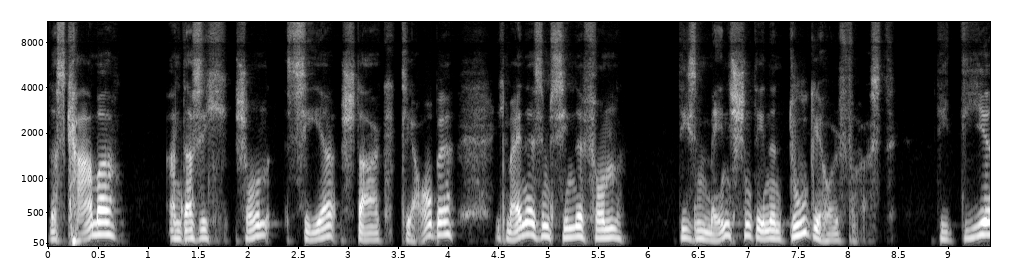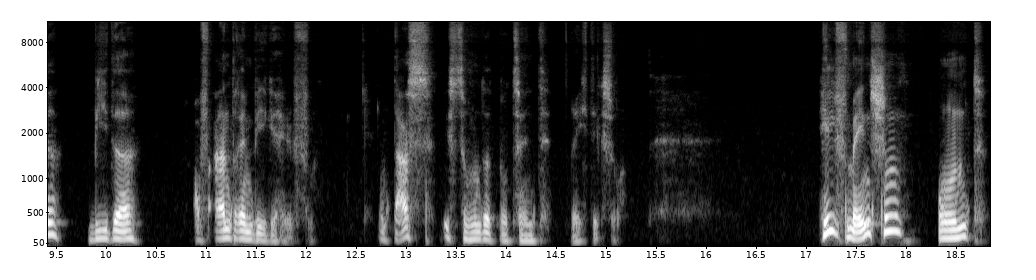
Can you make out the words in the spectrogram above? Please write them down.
das Karma, an das ich schon sehr stark glaube. Ich meine es im Sinne von diesen Menschen, denen du geholfen hast, die dir wieder auf anderem Wege helfen. Und das ist zu 100 Prozent richtig so. Hilf Menschen und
